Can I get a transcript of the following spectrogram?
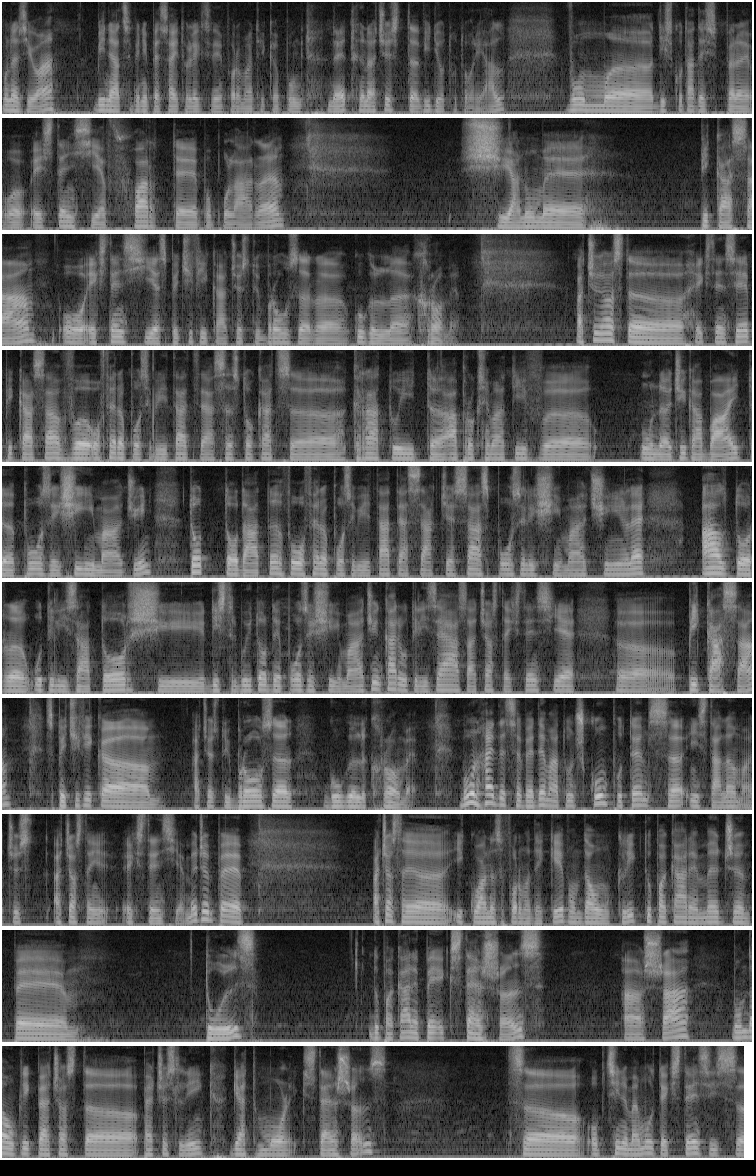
Bună ziua! Bine ați venit pe site-ul lecțiideinformatică.net. În acest video tutorial vom uh, discuta despre o extensie foarte populară și anume Picasa, o extensie specifică a acestui browser uh, Google Chrome. Această extensie Picasa vă oferă posibilitatea să stocați uh, gratuit uh, aproximativ uh, un gigabyte poze și imagini, totodată vă oferă posibilitatea să accesați pozele și imaginile altor utilizatori și distribuitori de poze și imagini care utilizează această extensie uh, Picasa, specifică acestui browser Google Chrome. Bun, haideți să vedem atunci cum putem să instalăm acest, această extensie. Mergem pe această icoană sub formă de cheie, vom da un click, după care mergem pe Tools, după care pe Extensions, așa, vom da un click pe, această, pe acest link, Get More Extensions, să obținem mai multe extensii, să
